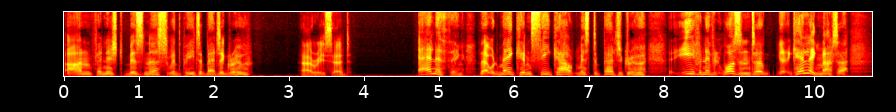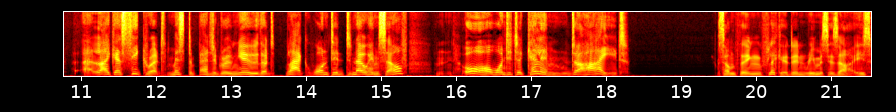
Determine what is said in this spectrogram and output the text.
unfinished business with Peter Pettigrew? Harry said. Anything that would make him seek out Mr. Pettigrew, even if it wasn't a killing matter. Uh, like a secret Mr. Pettigrew knew that Black wanted to know himself, or wanted to kill him to hide. Something flickered in Remus's eyes,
